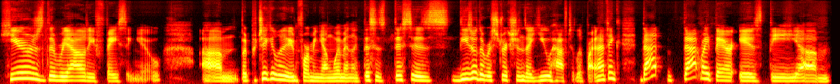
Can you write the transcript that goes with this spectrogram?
here's the reality facing you. Um, but particularly informing young women, like this is this is these are the restrictions that you have to live by. And I think that that right there is the um,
